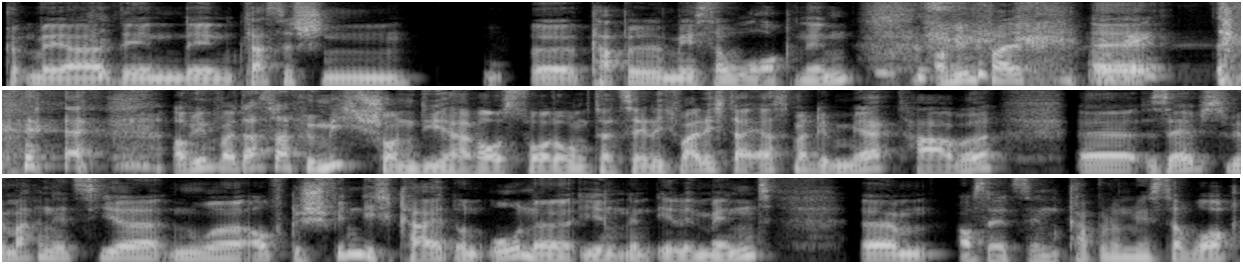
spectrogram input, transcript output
könnten wir ja den, den klassischen äh, Couple Meister Walk nennen. Auf jeden Fall. Äh, okay. Auf jeden Fall, das war für mich schon die Herausforderung tatsächlich, weil ich da erstmal gemerkt habe, äh, selbst wir machen jetzt hier nur auf Geschwindigkeit und ohne irgendein Element, ähm, außer jetzt den Couple und Meister Walk,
